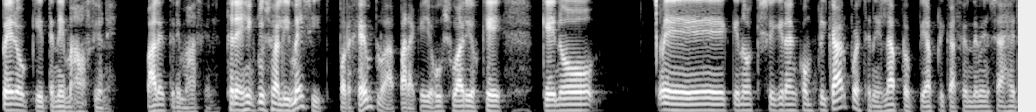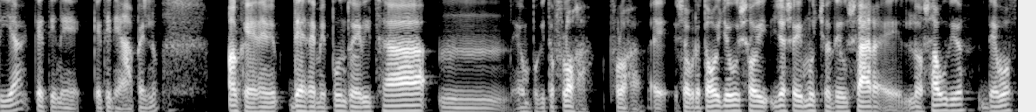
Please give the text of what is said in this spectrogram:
pero que tenéis más opciones, ¿vale? Tenéis más opciones. Tenéis incluso el iMessage, por ejemplo, para aquellos usuarios que, que no... que no se quieran complicar, pues tenéis la propia aplicación de mensajería que tiene, que tiene Apple, ¿no? Aunque desde, mi punto de vista mm, es un poquito floja, floja. Eh, sobre todo yo uso, yo soy mucho de usar eh, los audios de voz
